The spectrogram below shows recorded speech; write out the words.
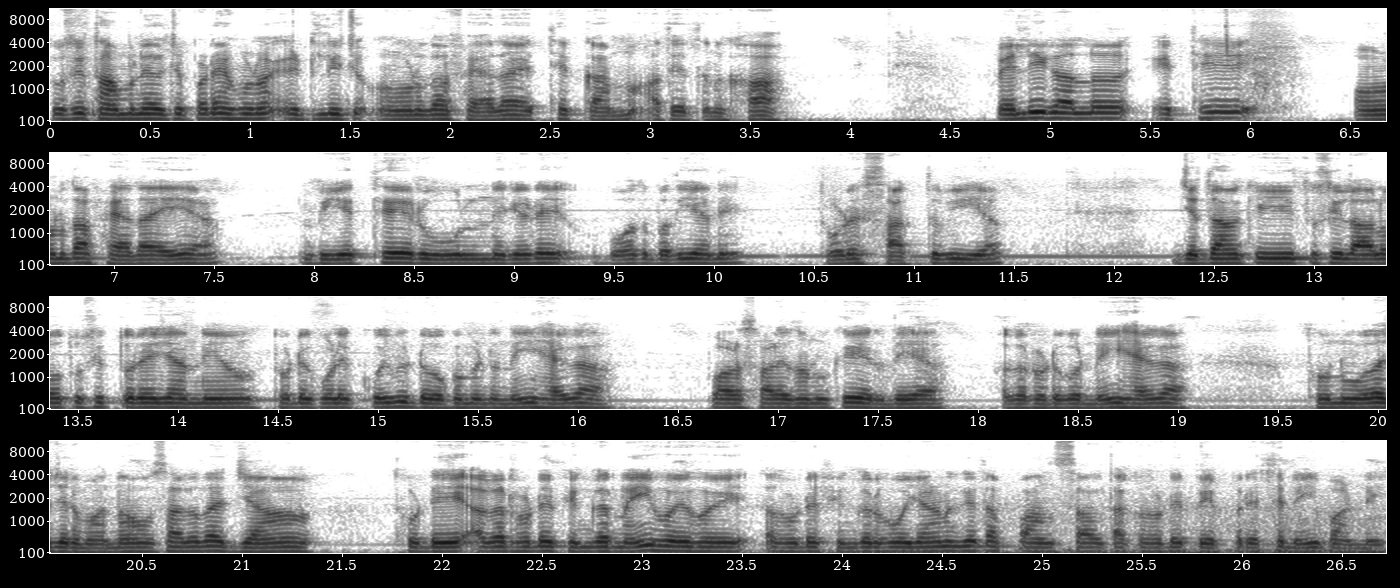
ਤੁਸੀਂ ਥੰਬਨੇਲ 'ਚ ਪੜ੍ਹੇ ਹੋਣਾ ਇਟਲੀ 'ਚ ਆਉਣ ਦਾ ਫਾਇਦਾ ਇੱਥੇ ਕੰਮ ਅਤੇ ਤਨਖਾਹ। ਪਹਿਲੀ ਗੱਲ ਇੱਥੇ ਆਉਣ ਦਾ ਫਾਇਦਾ ਇਹ ਆ ਵੀ ਇੱਥੇ ਰੂਲ ਨੇ ਜਿਹੜੇ ਬਹੁਤ ਵਧੀਆ ਨੇ ਥੋੜੇ ਸਖਤ ਵੀ ਆ। ਜਿੱਦਾਂ ਕਿ ਤੁਸੀਂ ਲਾ ਲਓ, ਤੁਸੀਂ ਤੁਰੇ ਜਾਂਦੇ ਹੋ, ਤੁਹਾਡੇ ਕੋਲੇ ਕੋਈ ਵੀ ਡਾਕੂਮੈਂਟ ਨਹੀਂ ਹੈਗਾ, ਪੁਲਿਸ ਵਾਲੇ ਤੁਹਾਨੂੰ ਘੇਰਦੇ ਆ, ਅਗਰ ਤੁਹਾਡੇ ਕੋਲ ਨਹੀਂ ਹੈਗਾ, ਤੁਹਾਨੂੰ ਉਹਦਾ ਜੁਰਮਾਨਾ ਹੋ ਸਕਦਾ ਜਾਂ ਤੁਹਾਡੇ, ਅਗਰ ਤੁਹਾਡੇ ਫਿੰਗਰ ਨਹੀਂ ਹੋਏ ਹੋਏ, ਤਾਂ ਤੁਹਾਡੇ ਫਿੰਗਰ ਹੋ ਜਾਣਗੇ, ਤਾਂ 5 ਸਾਲ ਤੱਕ ਤੁਹਾਡੇ ਪੇਪਰ ਇੱਥੇ ਨਹੀਂ ਬਣਨੇ।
